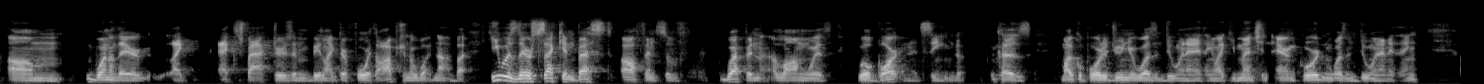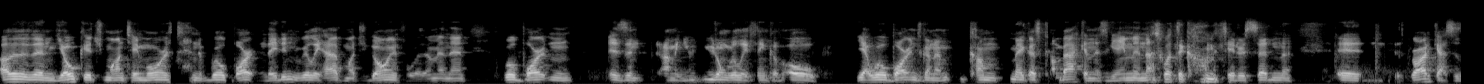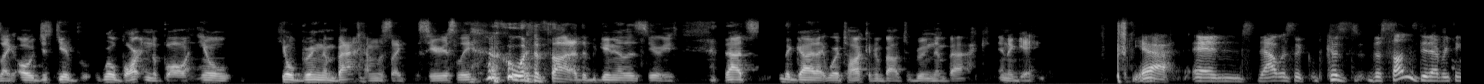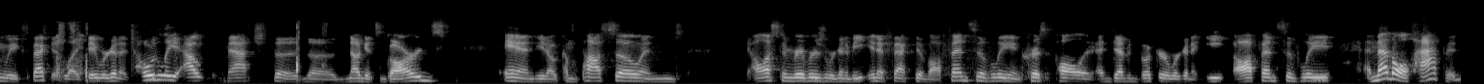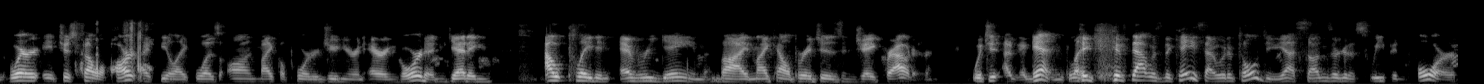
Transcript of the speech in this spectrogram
um one of their like X factors and being like their fourth option or whatnot, but he was their second best offensive weapon along with Will Barton, it seemed, because Michael Porter Jr. wasn't doing anything. Like you mentioned, Aaron Gordon wasn't doing anything other than Jokic, Monte Morris, and Will Barton. They didn't really have much going for them. And then Will Barton isn't, I mean, you, you don't really think of, oh, yeah, Will Barton's to come make us come back in this game. And that's what the commentators said in the in this broadcast is like, oh, just give Will Barton the ball and he'll he'll bring them back. I'm just like, seriously? Who would have thought at the beginning of the series that's the guy that we're talking about to bring them back in a game? Yeah, and that was the because the Suns did everything we expected. Like they were going to totally outmatch the the Nuggets guards, and you know Campazzo and Austin Rivers were going to be ineffective offensively, and Chris Paul and, and Devin Booker were going to eat offensively, and that all happened. Where it just fell apart, I feel like, was on Michael Porter Jr. and Aaron Gordon getting outplayed in every game by Mikal Bridges and Jae Crowder which again, like if that was the case, I would have told you, yeah, Suns are going to sweep in four.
